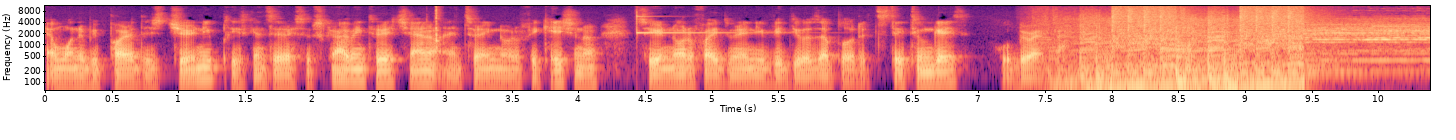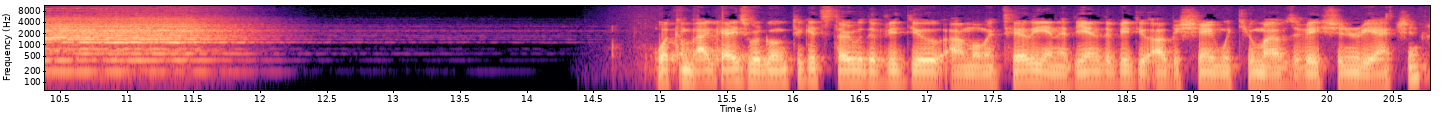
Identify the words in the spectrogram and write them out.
and want to be part of this journey, please consider subscribing to the channel and turning notification on so you're notified when any video is uploaded. Stay tuned guys, we'll be right back. Welcome back guys. We're going to get started with the video uh, momentarily and at the end of the video I'll be sharing with you my observation reaction.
